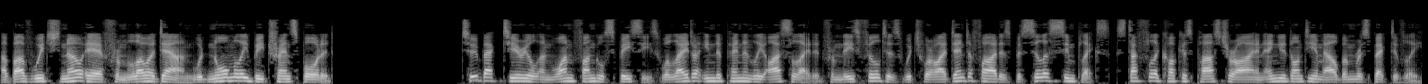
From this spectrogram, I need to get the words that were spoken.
above which no air from lower down would normally be transported." Two bacterial and one fungal species were later independently isolated from these filters which were identified as Bacillus simplex, Staphylococcus pasteuri and Engiodontium album respectively.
